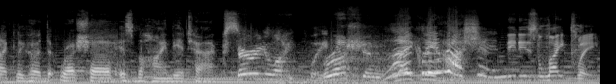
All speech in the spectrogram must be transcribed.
Likelihood that Russia is behind the attacks. Very likely. Russian. Likely Russian. It is likely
